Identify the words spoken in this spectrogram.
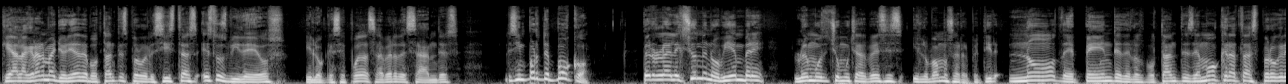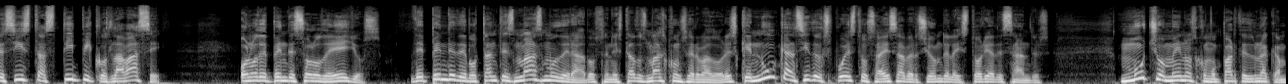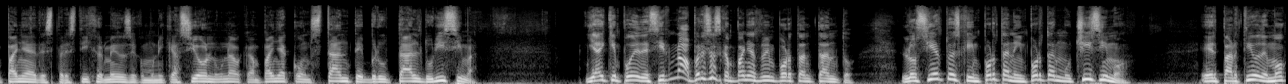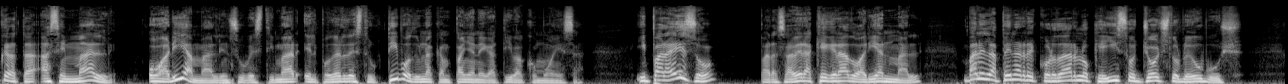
que a la gran mayoría de votantes progresistas estos videos y lo que se pueda saber de Sanders les importe poco. Pero la elección de noviembre, lo hemos dicho muchas veces y lo vamos a repetir, no depende de los votantes demócratas progresistas típicos, la base. O no depende solo de ellos depende de votantes más moderados en estados más conservadores que nunca han sido expuestos a esa versión de la historia de Sanders, mucho menos como parte de una campaña de desprestigio en medios de comunicación, una campaña constante, brutal, durísima. Y hay quien puede decir, no, pero esas campañas no importan tanto. Lo cierto es que importan e importan muchísimo. El Partido Demócrata hace mal, o haría mal, en subestimar el poder destructivo de una campaña negativa como esa. Y para eso, para saber a qué grado harían mal, vale la pena recordar lo que hizo George W. Bush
